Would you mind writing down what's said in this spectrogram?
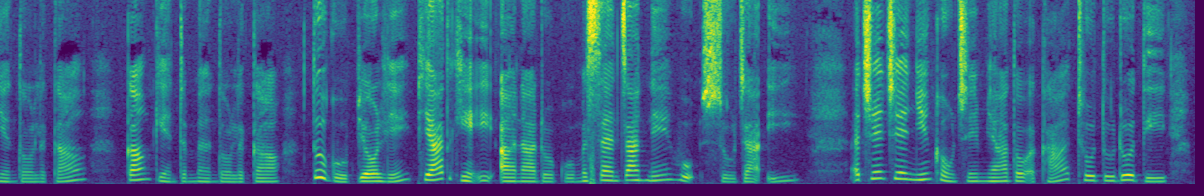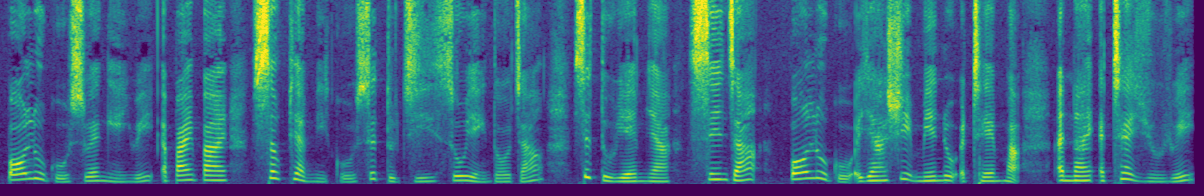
ညာဉ်တော်၎င်းကောင်းကင်တမန်တော်၎င်းသူ့ကိုပြောလျင်ဖျားသခင်ဤအာနာတော်ကို မဆန်ကြနှင့်ဟုဆိုကြ၏အချင်းချင်းညှင်းခုန်ခြင်းများသောအခါထိုသူတို့သည် ပေါလုကိုဆွဲငင်၍အပိုင်းပိုင်းဆုတ်ဖြတ်မိကိုစစ်သူကြီးစိုးရိမ်သောကြောင့်စစ်သူရဲများစင်းကြ ပေါလုကိုအရာရှိမင်းတို့အထဲမှအနိုင်အထက်ယူ၍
